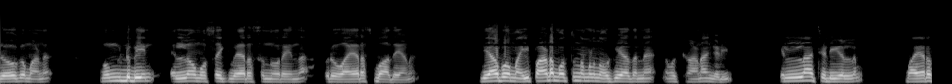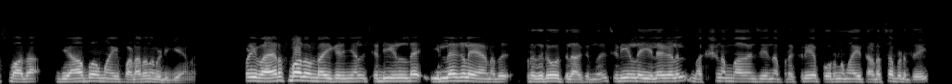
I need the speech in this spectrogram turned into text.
രോഗമാണ് mung bean yellow mosaic virus എന്ന് പറയുന്ന ഒരു വൈറസ് ബാധയാണ്. വ്യാപകമായി ഈ പാടം മൊത്തം നമ്മൾ നോക്കിയാൽ തന്നെ നമുക്ക് കാണാൻ കഴിയും. എല്ലാ ചെടികളിലും വൈറസ് ബാധ വ്യാപകമായി പടർന്നു പിടിക്കുകയാണ്. അപ്പോൾ ഈ വൈറസ് ബാധ ഉണ്ടായിക്കഴിഞ്ഞാൽ ചെടികളുടെ ഇലകളെയാണത് പ്രതിരോധത്തിലാക്കുന്നത്. ചെടികളുടെ ഇലകളിൽ ഭക്ഷണം പാകം ചെയ്യുന്ന പ്രക്രിയ പൂർണമായി തടസ്സപ്പെടുത്തുകയും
